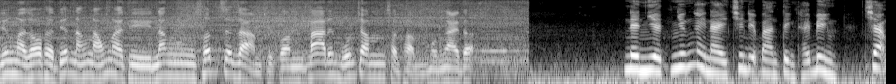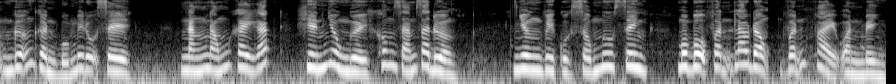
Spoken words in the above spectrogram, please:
Nhưng mà do thời tiết nắng nóng này thì năng suất sẽ giảm chỉ còn 3 đến 400 sản phẩm một ngày thôi. Nền nhiệt những ngày này trên địa bàn tỉnh Thái Bình chạm ngưỡng gần 40 độ C. Nắng nóng gay gắt khiến nhiều người không dám ra đường nhưng vì cuộc sống mưu sinh, một bộ phận lao động vẫn phải oằn mình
